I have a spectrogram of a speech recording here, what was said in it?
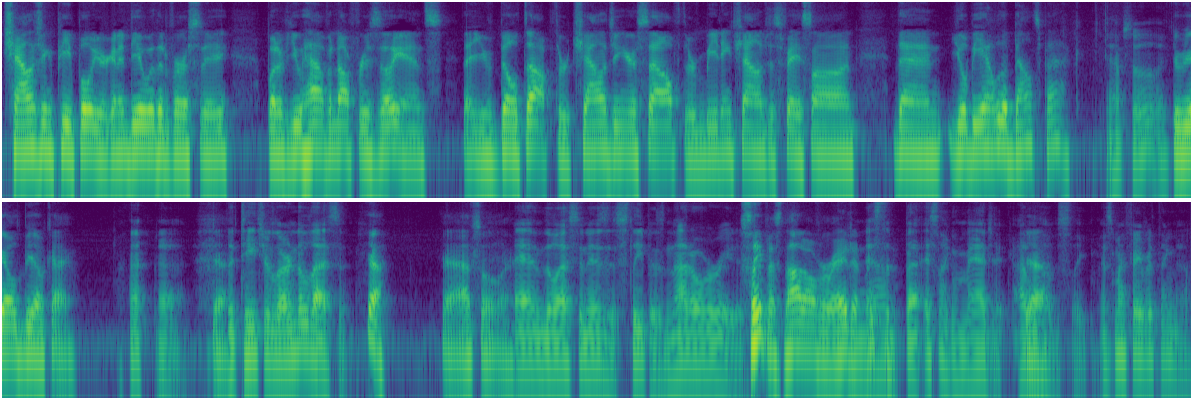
challenging people, you're going to deal with adversity. But if you have enough resilience that you've built up through challenging yourself, through meeting challenges face on, then you'll be able to bounce back. Absolutely. You'll be able to be okay. Yeah. The teacher learned a lesson, Yeah. Yeah, absolutely. and the lesson is that sleep is not overrated. Sleep is not overrated, man. It's the best. It's like magic. I Yeah. love sleep. It's my favorite thing now.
